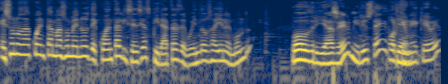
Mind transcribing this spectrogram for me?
¿eso no da cuenta más o menos de cuántas licencias piratas de Windows hay en el mundo? Podría ser, mire usted, porque, tiene que ver.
